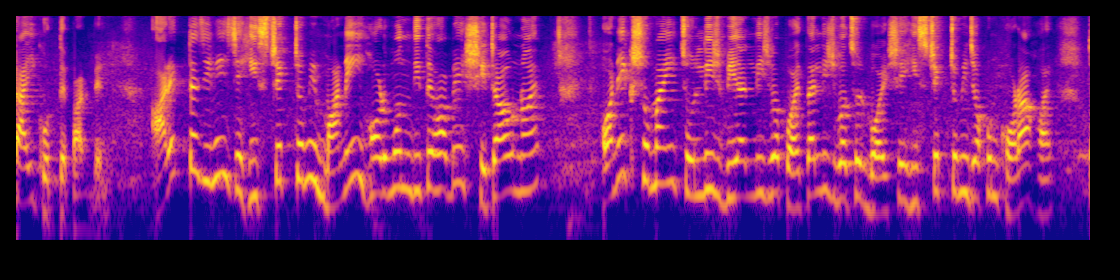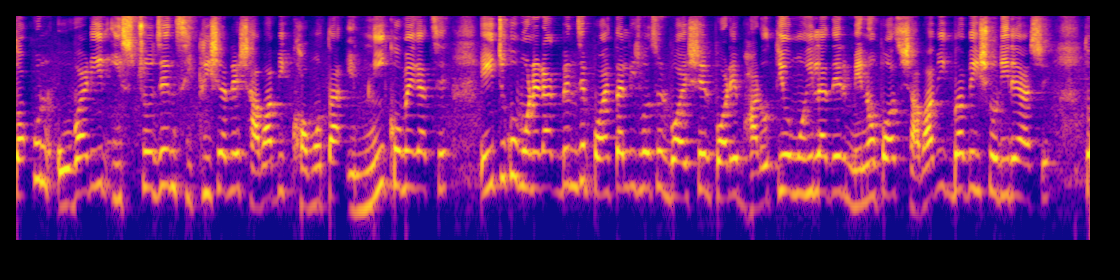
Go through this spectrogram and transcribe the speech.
তাই করতে পারবেন। আরেকটা জিনিস যে হিস্ট্রেকটমি মানেই হরমোন দিতে হবে সেটাও নয়। অনেক সময় চল্লিশ, বিয়াল্লিশ বা পঁয়তাল্লিশ বছর বয়সে হিস্ট্রেকটমি যখন করা হয়, তখন ওভারির ইস্ট্রোজেন সিক্রিশনের স্বাভাবিক ক্ষমতা এমনি কমে গেছে। এইটুকু মনে রাখবেন যে পঁয়তাল্লিশ বছর বয়সের পরে ভারতীয় মহিলাদের মেনোপজ স্বাভাবিকভাবেই শরীরে আসে। তো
